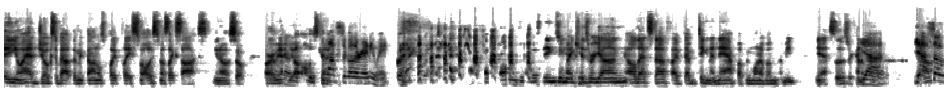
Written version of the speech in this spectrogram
uh, you know, I had jokes about the McDonald's play place always smells like socks, you know. So, or I mean, you know, all those kind of wants of, to go there anyway. all those things when my kids were young, all that stuff. I, I'm taking a nap up in one of them. I mean, yeah. So those are kind of yeah, fun. yeah. Um, so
